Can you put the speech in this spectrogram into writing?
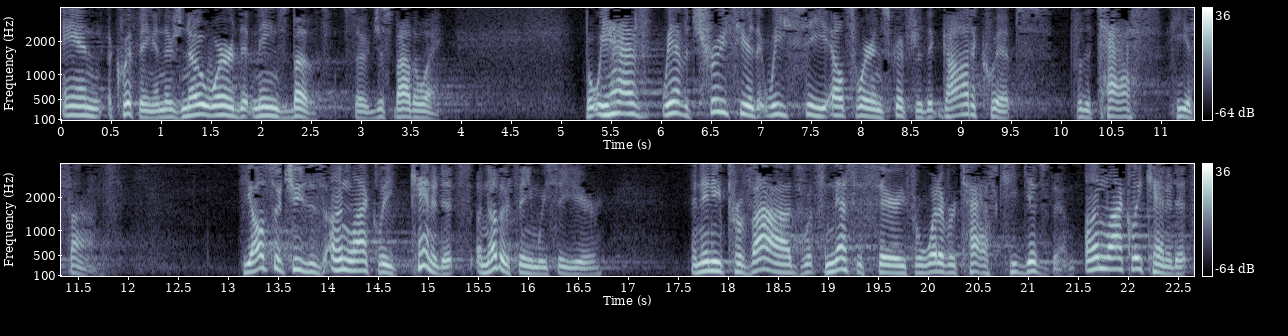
and equipping, and there's no word that means both. So just by the way. But we have, we have a truth here that we see elsewhere in scripture that God equips for the tasks he assigns. He also chooses unlikely candidates, another theme we see here, and then he provides what's necessary for whatever task he gives them. Unlikely candidates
